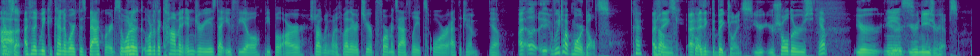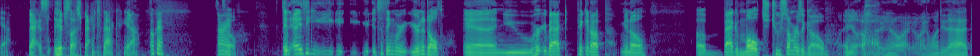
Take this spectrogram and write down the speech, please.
uh, I feel like we could kind of work this backwards. So what Mhm. are the, what are the common injuries that you feel people are struggling with, whether it's your performance athletes or at the gym? Yeah. I, uh, if we talk more adults, Okay. I think I, I think the big joints, your your shoulders, Yep. Your Knees. your your knees, your hips, Yeah. back, hips slash back. hips back. Yeah. Okay. All right. So, and I think you, you, you, it's a thing where you're an adult and you hurt your back picking up, you know, a bag of mulch two summers ago, and you're like, oh, you know, I, I don't want to do that,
